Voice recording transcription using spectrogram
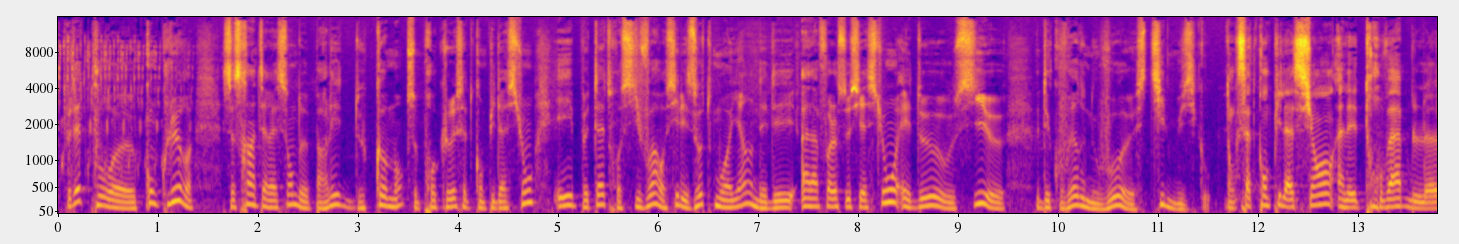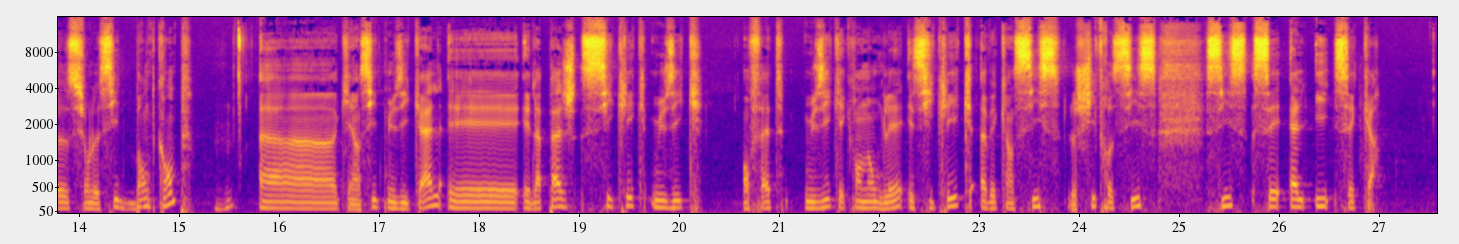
Peut-être pour euh, conclure, ce serait intéressant de parler de comment se procurer cette compilation et peut-être aussi voir aussi les autres moyens d'aider à la fois l'association et de aussi euh, découvrir de nouveaux euh, styles musicaux. Donc cette compilation, elle est trouvable sur le site Bandcamp. Mhm. qui est un site musical, et, et la page Cyclic Music en fait, musique écran en anglais et cyclique avec un 6, le chiffre 6, 6 C-L-I-C-K.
